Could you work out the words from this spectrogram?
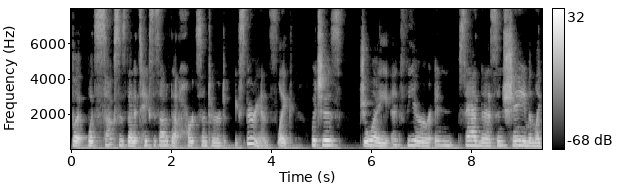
But what sucks is that it takes us out of that heart centered experience, like, which is joy and fear and sadness and shame. And like,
